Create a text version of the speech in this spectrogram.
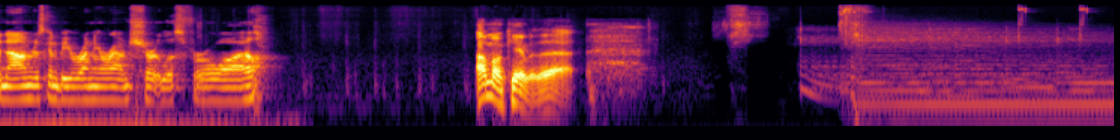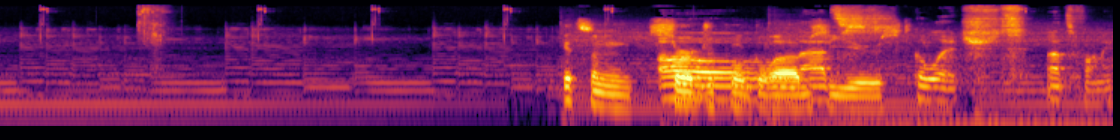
And now I'm just gonna be running around shirtless for a while. I'm okay with that. Get some surgical Oh, gloves that's used. Glitched. That's funny.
